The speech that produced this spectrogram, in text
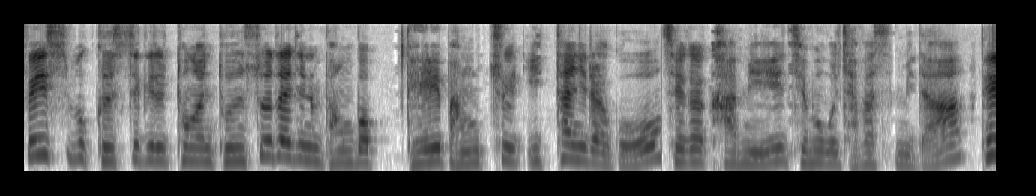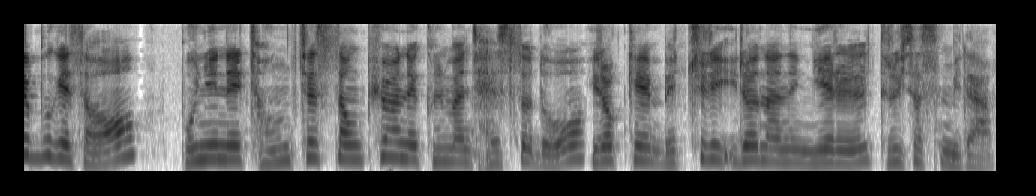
페이스북 글쓰기를 통한 돈 쏟아지는 방법 대방출 2탄이라고 제가 감히 제목을 잡았습니다. 페이북에서 본인의 정체성 표현의 글만 잘 써도 이렇게 매출이 일어나는 예를 들으셨습니다.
